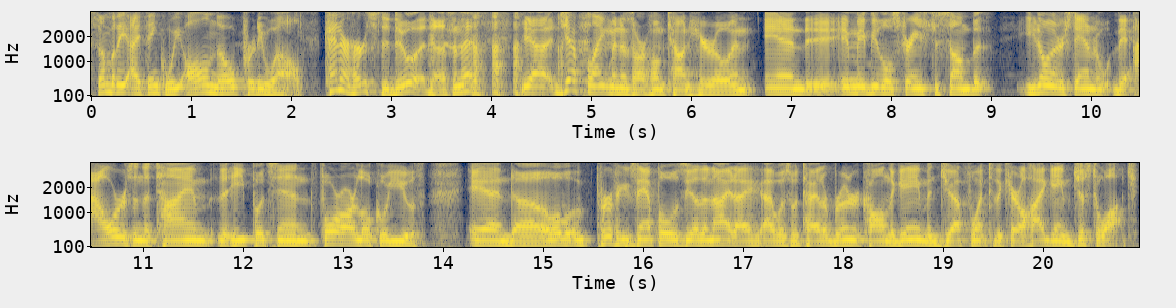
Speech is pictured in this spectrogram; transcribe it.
somebody I think we all know pretty well. Kind of hurts to do it, doesn't it? yeah, Jeff Blankman is our hometown hero, and and it may be a little strange to some, but you don't understand the hours and the time that he puts in for our local youth. And uh, a perfect example was the other night. I, I, was with Tyler Bruner calling the game, and Jeff went to the Carroll High game just to watch.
